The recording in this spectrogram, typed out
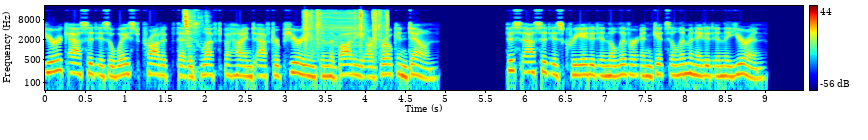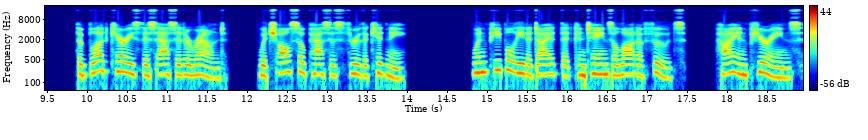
Uric acid is a waste product that is left behind after purines in the body are broken down. This acid is created in the liver and gets eliminated in the urine. The blood carries this acid around, which also passes through the kidney. When people eat a diet that contains a lot of foods, high in purines,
